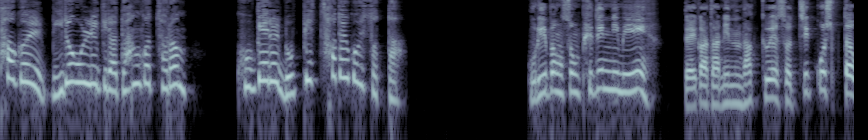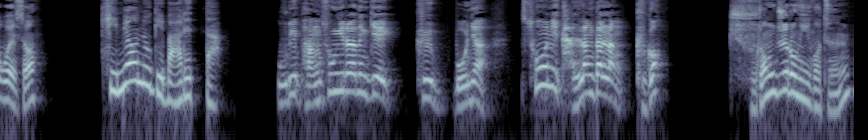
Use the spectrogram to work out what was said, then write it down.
턱을 밀어 올리기라도 한 것처럼 고개를 높이 쳐들고 있었다. 우리 방송 PD님이 내가 다니는 학교에서 찍고 싶다고 해서. 김현욱이 말했다. 우리 방송이라는 게 그 뭐냐 소원이 달랑달랑 그거? 주렁주렁이거든.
